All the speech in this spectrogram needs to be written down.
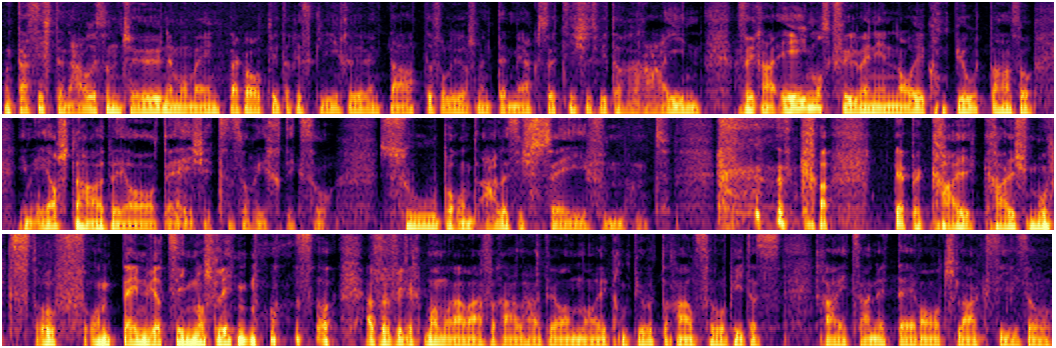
und das ist dann auch so ein schöner Moment, da geht wieder ins Gleiche, wie wenn du Daten verlierst, du dann merkst, jetzt ist es wieder rein. Also ich habe eh immer das Gefühl, wenn ich einen neuen Computer habe, so im ersten halben Jahr, der ist jetzt so richtig so super und alles ist safe und, und eben kein, kein Schmutz drauf und dann wird es immer schlimmer. also vielleicht muss man auch einfach alle halbe Jahre einen neuen Computer kaufen, wobei das kann jetzt auch nicht der Ratschlag sein, so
